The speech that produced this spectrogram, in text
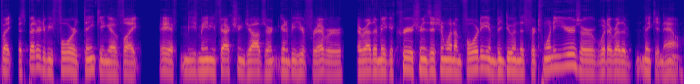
But it's better to be forward thinking of, like, hey, if these manufacturing jobs aren't going to be here forever, I'd rather make a career transition when I'm 40 and be doing this for 20 years, or would I rather make it now?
